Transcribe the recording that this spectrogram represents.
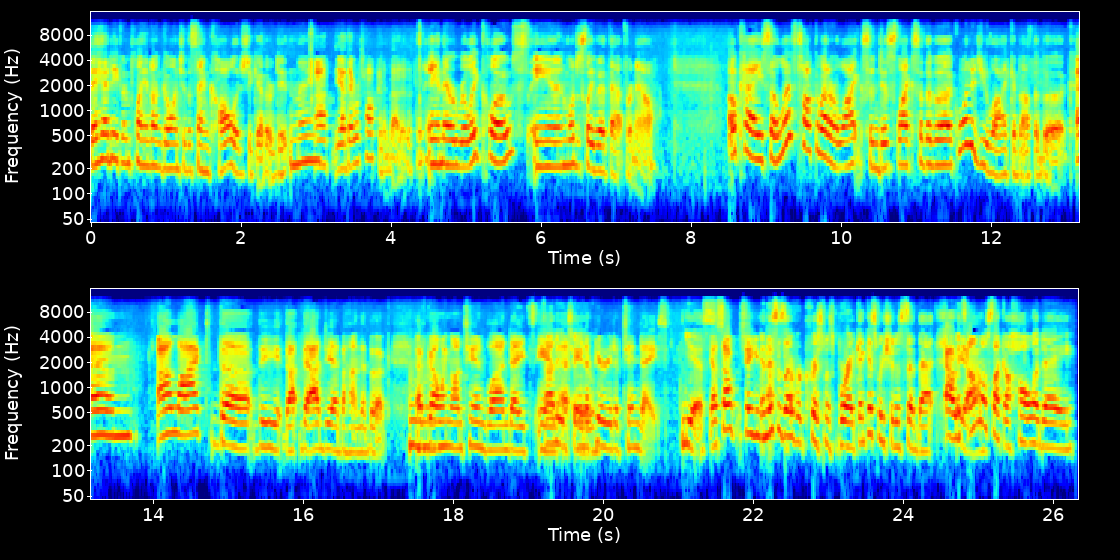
They had even planned on going to the same college together, didn't they? Uh, yeah, they were talking about it. I think. and they're really close, and we'll just leave it at that for now. Okay, so let's talk about our likes and dislikes of the book. What did you like about the book? Um, I liked the the the, the idea behind the book of going on ten blind dates in Mm-hmm. I a, in a period of ten days. Yes. Yeah. So so you And this is over Christmas break. I guess we should have said that. Oh, it's yeah. almost like a holiday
